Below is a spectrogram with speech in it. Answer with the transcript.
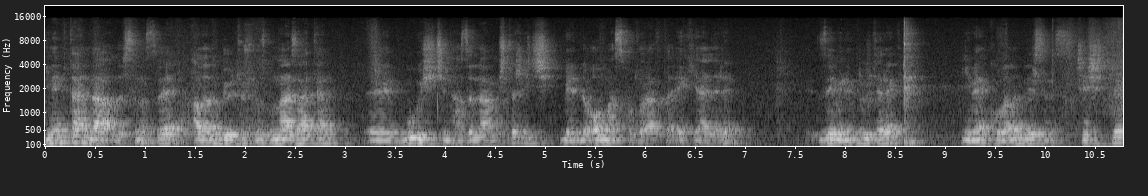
yine bir tane daha alırsınız ve alanı büyütürsünüz. Bunlar zaten e, bu iş için hazırlanmıştır. Hiç belli olmaz fotoğrafta ek yerleri. Zemini büyüterek yine kullanabilirsiniz. Çeşitli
